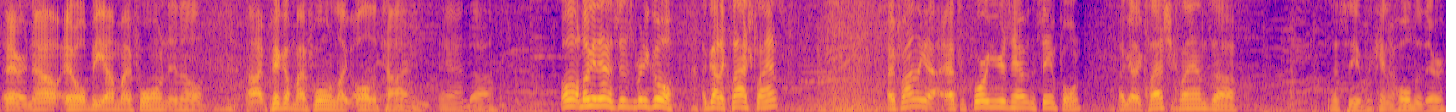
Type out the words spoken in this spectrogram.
There. Now it'll be on my phone, and I'll. I pick up my phone like all the time, and. uh Oh, look at this. This is pretty cool. I got a Clash Clans. I finally got after four years of having the same phone. I got a Clash of Clans. Uh, let's see if we can hold it there.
